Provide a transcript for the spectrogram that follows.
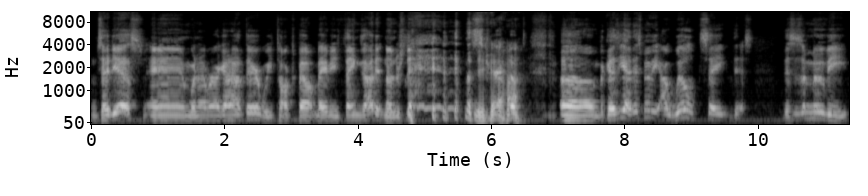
And said yes, and whenever I got out there, we talked about maybe things I didn't understand in the Yeah. script. Um, because yeah, this movie, I will say this: this is a movie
